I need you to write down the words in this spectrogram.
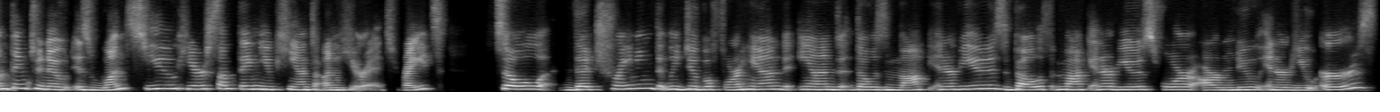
Something to note is once you hear something, you can't unhear it, right? So the training that we do beforehand and those mock interviews, both mock interviews for our new interviewers,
